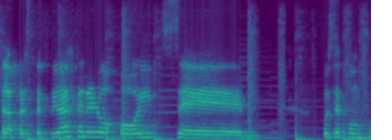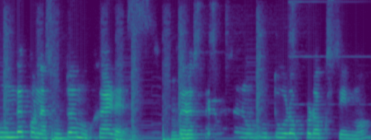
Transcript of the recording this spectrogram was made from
la perspectiva de género hoy se, pues se confunde con asunto de mujeres, pero esperemos en un futuro próximo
